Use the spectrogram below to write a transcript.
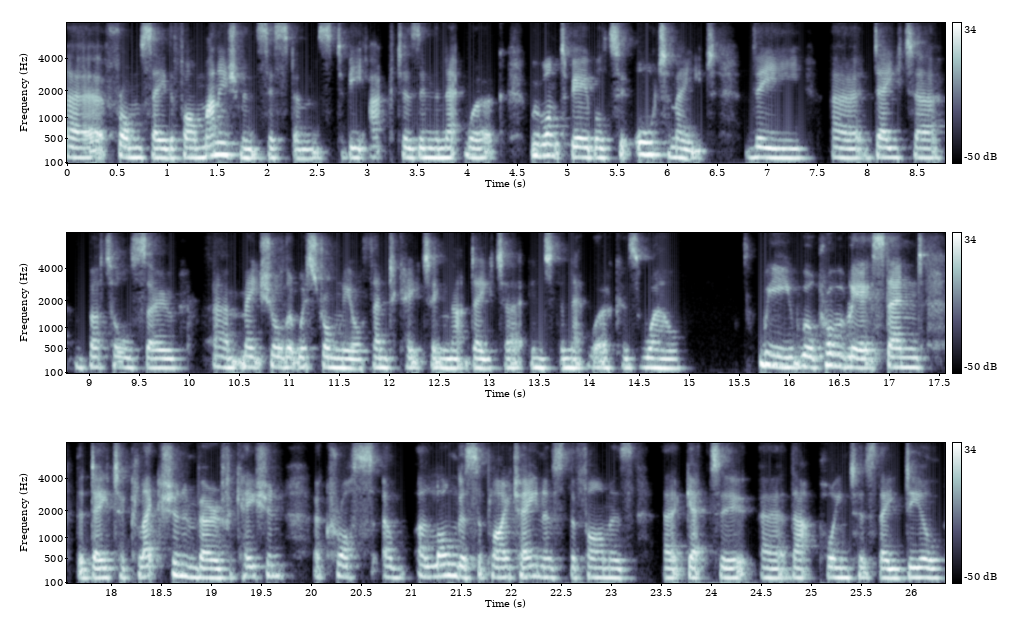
uh, from, say, the farm management systems to be actors in the network. We want to be able to automate the uh, data, but also um, make sure that we're strongly authenticating that data into the network as well. We will probably extend the data collection and verification across a, a longer supply chain as the farmers uh, get to uh, that point as they deal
